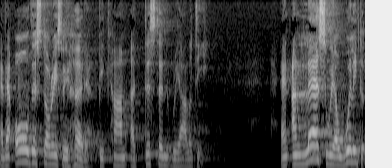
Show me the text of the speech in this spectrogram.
and then all these stories we heard become a distant reality. And unless we are willing to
